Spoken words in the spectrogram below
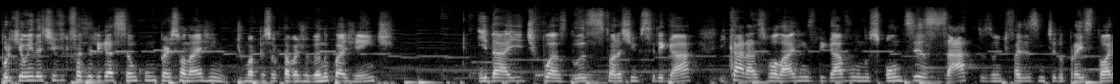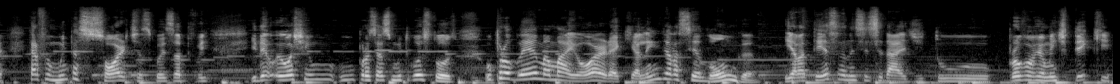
Porque eu ainda tive que fazer ligação com um personagem de uma pessoa que tava jogando com a gente. E daí, tipo, as duas histórias tinham que se ligar. E, cara, as rolagens ligavam nos pontos exatos onde fazia sentido para a história. Cara, foi muita sorte as coisas. Sabe? E eu achei um, um, processo muito gostoso. O problema maior é que, além de ela ser longa, e ela ter essa necessidade de tu provavelmente ter que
